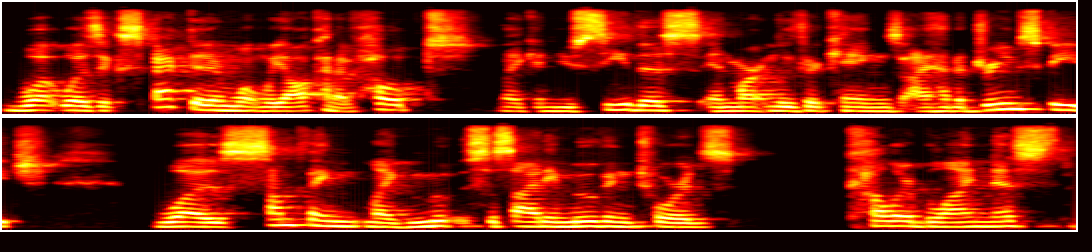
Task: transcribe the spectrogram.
what was expected and what we all kind of hoped, like, and you see this in Martin Luther King's I Have a Dream speech, was something like mo- society moving towards color blindness.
